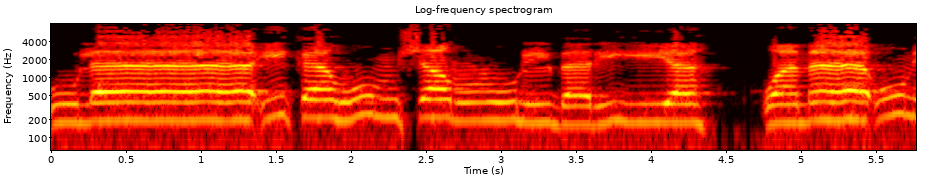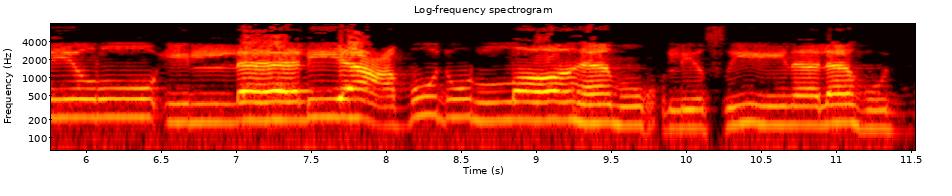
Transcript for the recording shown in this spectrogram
أولئك هم شر البرية وما أمروا إلا ليعبدوا الله مخلصين له الدين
